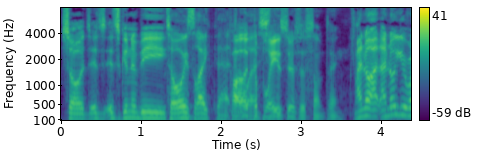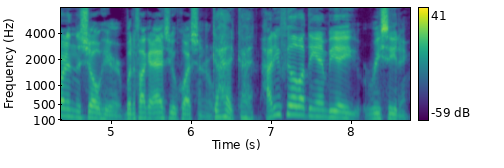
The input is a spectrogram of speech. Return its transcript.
So it's it's, it's going to be. It's always like that. in Probably like West. the Blazers or something. I know I know you're running the show here, but if I could ask you a question, real Go quick. ahead. Go ahead. how do you feel about the NBA reseeding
